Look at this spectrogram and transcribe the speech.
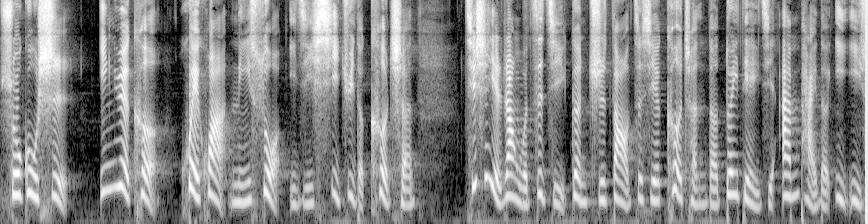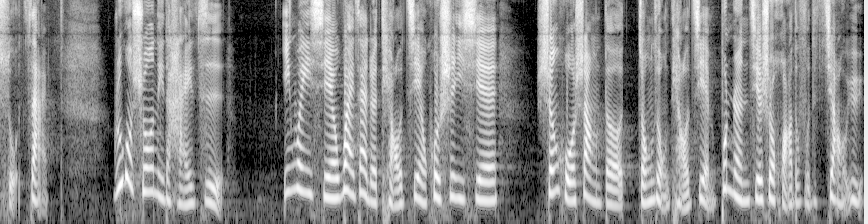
说故事、音乐课、绘画、泥塑以及戏剧的课程。其实也让我自己更知道这些课程的堆叠以及安排的意义所在。如果说你的孩子因为一些外在的条件或是一些生活上的种种条件不能接受华德福的教育，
